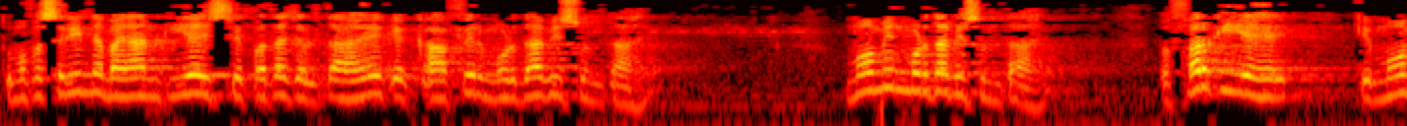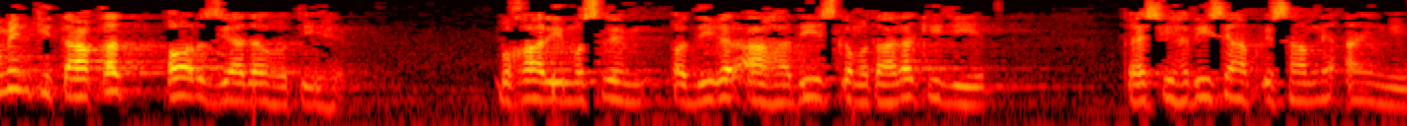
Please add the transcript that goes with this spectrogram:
تو مفسرین نے بیان کیا، اس سے پتہ چلتا ہے کہ کافر مردہ بھی سنتا ہے۔ مومن مردہ بھی سنتا ہے۔ تو فرق یہ ہے کہ مومن کی طاقت اور زیادہ ہوتی ہے۔ بخاری، مسلم اور دیگر احادیث کا مطالعہ کیجیے تو ایسی حدیثیں آپ کے سامنے آئیں گی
